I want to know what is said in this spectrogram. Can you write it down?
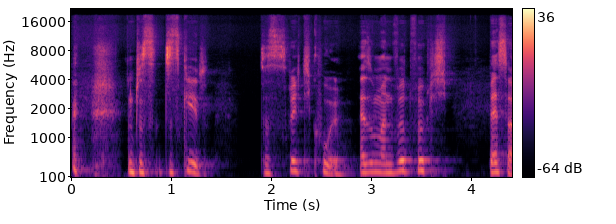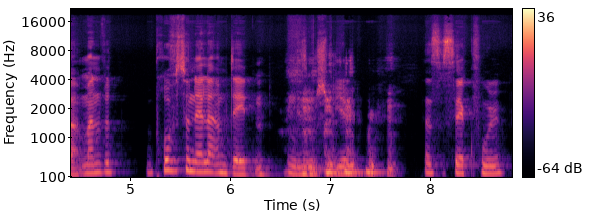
und das, das geht. Das ist richtig cool. Also man wird wirklich besser. Man wird professioneller am Daten in diesem Spiel. das ist sehr cool.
